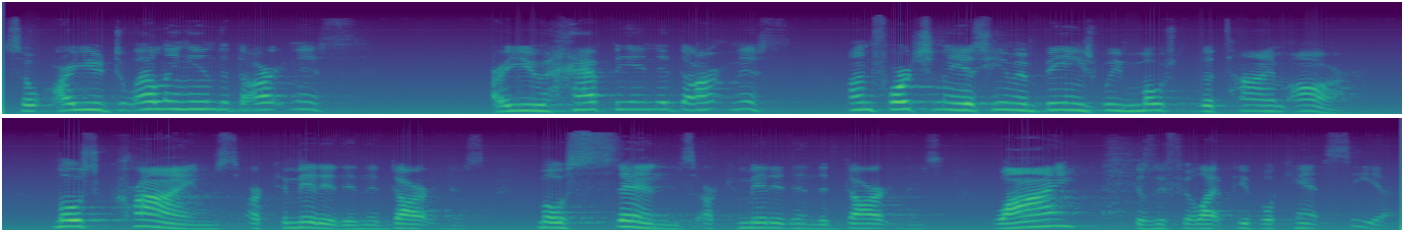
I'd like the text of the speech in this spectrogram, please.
So, are you dwelling in the darkness? Are you happy in the darkness? Unfortunately, as human beings, we most of the time are. Most crimes are committed in the darkness. Most sins are committed in the darkness. Why? Because we feel like people can't see us.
